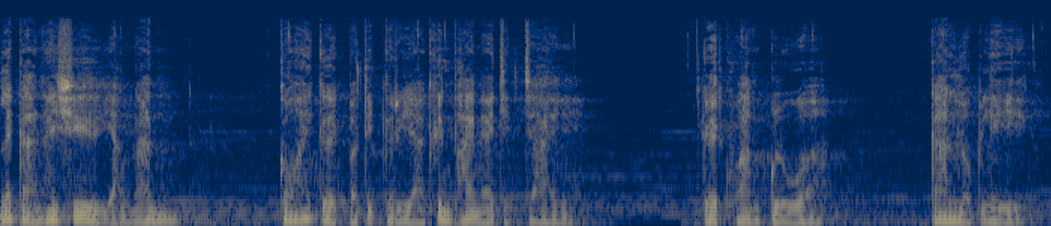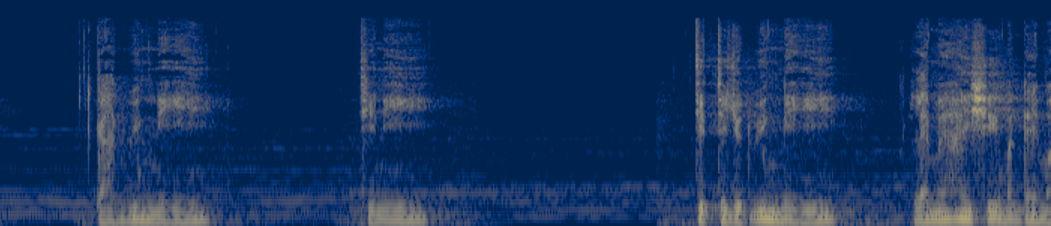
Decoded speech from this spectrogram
และการให้ชื่ออย่างนั้นก่อให้เกิดปฏิกิริยาขึ้นภายในจิตใจ เกิดความกลัว การหลบหลีก การวิ่งหนี ทีนี้ จิตจะหยุดวิ่งหนี และไม่ให้ชื่อมันได้ไหม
